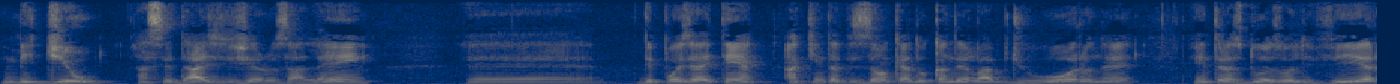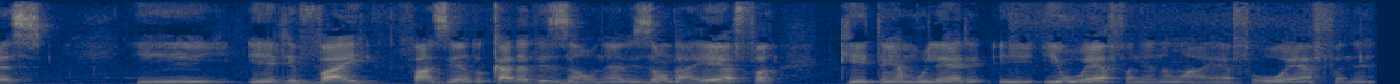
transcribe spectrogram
mediu a cidade de Jerusalém. É, depois aí tem a, a, quinta visão, que é a do candelabro de ouro, né? Entre as duas oliveiras. E, e ele vai fazendo cada visão, né? A visão da Efa, que tem a mulher e, e o Efa, né? não a Efa, o Efa, né?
